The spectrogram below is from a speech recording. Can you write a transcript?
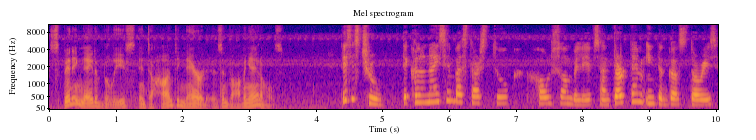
spinning native beliefs into haunting narratives involving animals. This is true. The colonizing bastards took wholesome beliefs and turned them into ghost stories,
